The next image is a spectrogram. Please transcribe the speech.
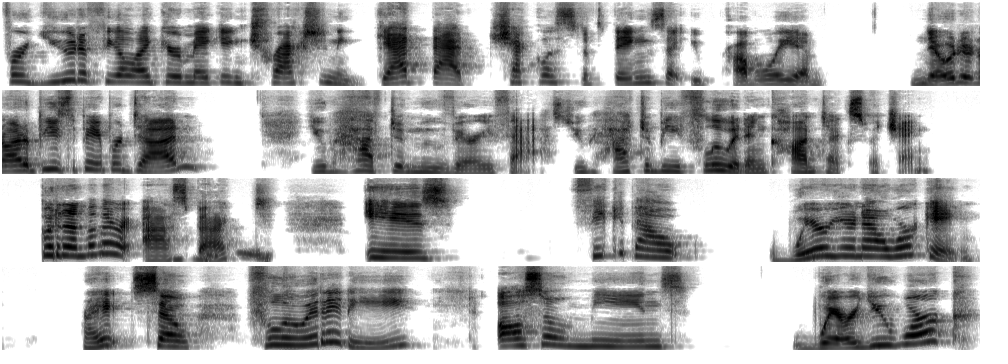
for you to feel like you're making traction and get that checklist of things that you probably have noted on a piece of paper done, you have to move very fast. You have to be fluid in context switching. But another aspect mm-hmm. is think about where you're now working, right? So fluidity also means where you work,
